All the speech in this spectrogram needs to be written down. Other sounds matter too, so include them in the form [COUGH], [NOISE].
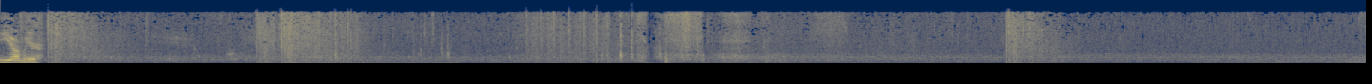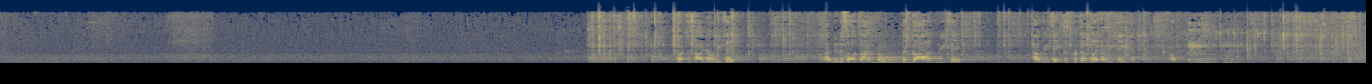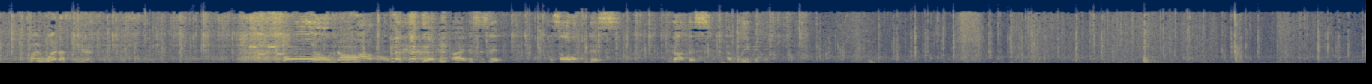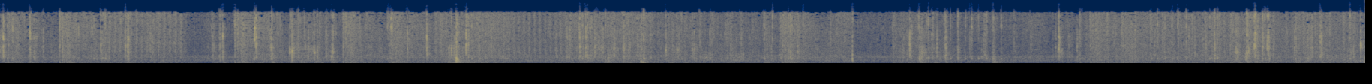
Yeah, I'm here. Watch this high down retake. I do this all the time. The God retake. I retake, just pretend like I retake it. Oh. Wait, what? That's here? Oh, oh, no. [LAUGHS] Alright, this is it. It's all up to this. You got this. I believe in you.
